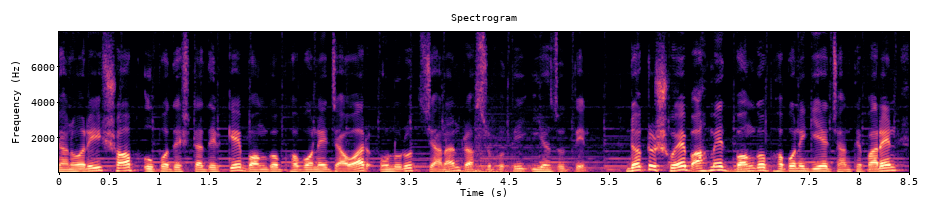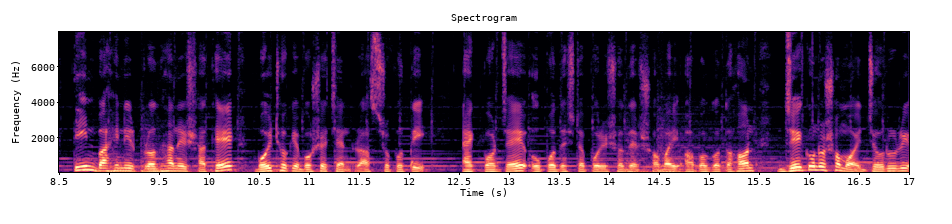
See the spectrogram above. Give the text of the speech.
জানুয়ারি সব উপদেষ্টাদেরকে বঙ্গভবনে যাওয়ার অনুরোধ জানান রাষ্ট্রপতি ইয়াজউদ্দিন ডক্টর শোয়েব আহমেদ বঙ্গভবনে গিয়ে জানতে পারেন, তিন বাহিনীর প্রধানের সাথে বৈঠকে বসেছেন রাষ্ট্রপতি। এক পর্যায়ে উপদেষ্টা পরিষদের সবাই অবগত হন, যে কোনো সময় জরুরি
